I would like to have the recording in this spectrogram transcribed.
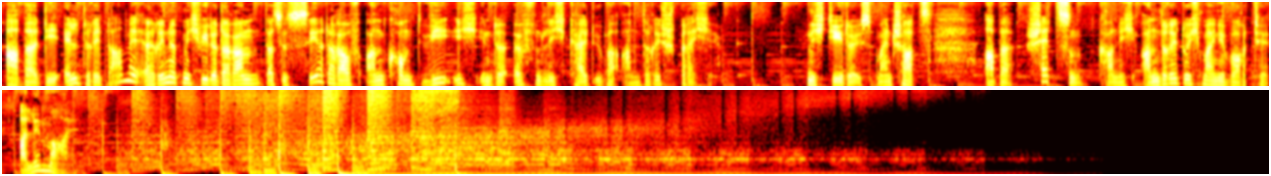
aber die ältere Dame erinnert mich wieder daran, dass es sehr darauf ankommt, wie ich in der Öffentlichkeit über andere spreche. Nicht jeder ist mein Schatz, aber schätzen kann ich andere durch meine Worte allemal.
